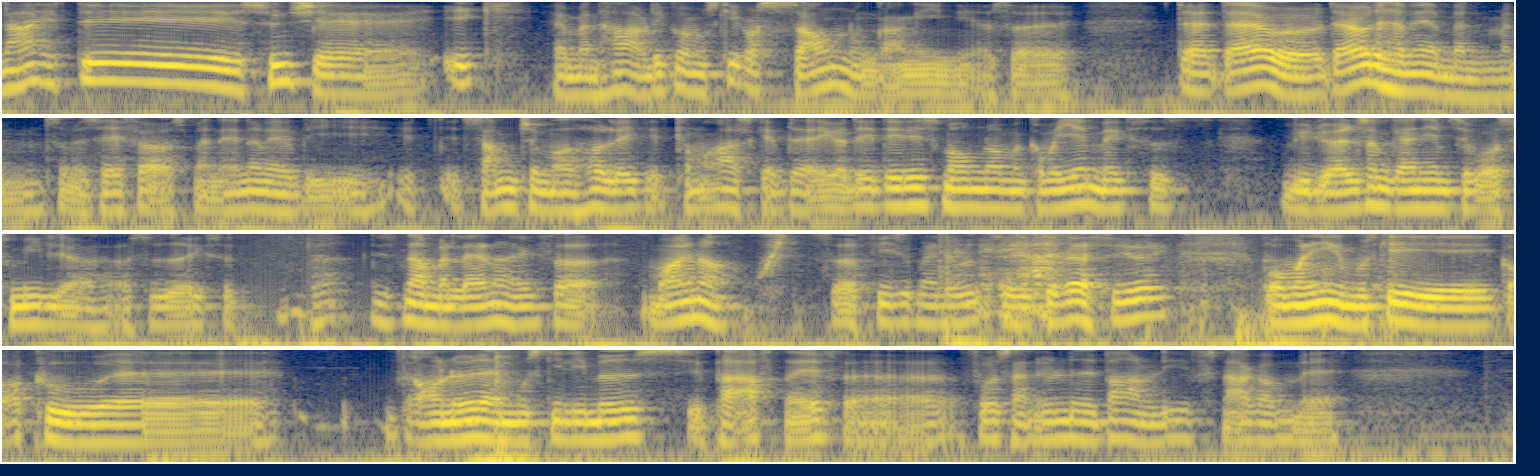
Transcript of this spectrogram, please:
Nej, det synes jeg ikke, at man har. Det kan man måske godt savne nogle gange egentlig. Altså, der, der, er jo, der er jo det her med, at man, man som jeg sagde før, også, man ender med at blive et, et sammentømret hold, ikke? et kammeratskab der, ikke? og det, det er ligesom om, når man kommer hjem, ikke? så vi vil jo alle sammen gerne hjem til vores familie og, og så videre, ikke? så ja. lige snart man lander, ikke? så møgner, så fiser man ud til, ja. til hver side, ikke? hvor man egentlig måske godt kunne øh, drage nytte af, måske lige mødes et par aftener efter og få sig en øl ned i barn og lige snakke om, øh,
